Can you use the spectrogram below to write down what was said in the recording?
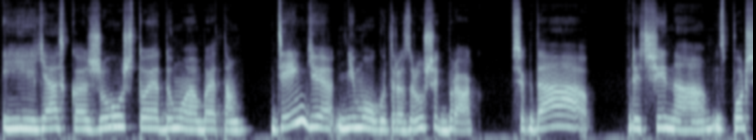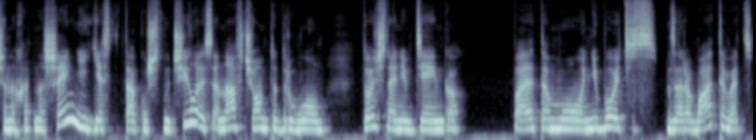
и я скажу, что я думаю об этом. Деньги не могут разрушить брак. Всегда причина испорченных отношений, если так уж случилось, она в чем-то другом, точно не в деньгах. Поэтому не бойтесь зарабатывать.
